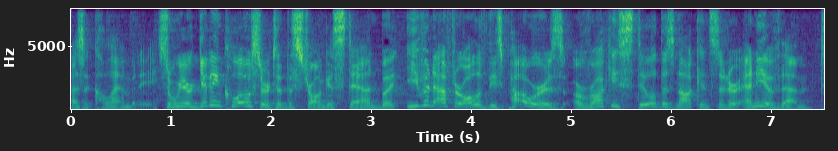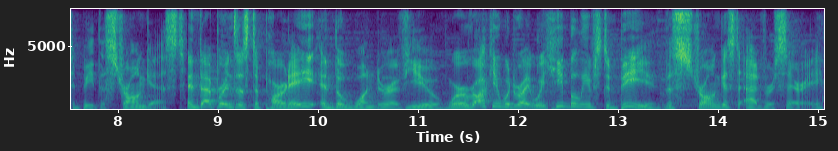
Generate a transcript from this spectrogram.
as a calamity. So we are getting closer to the strongest stand, but even after all of these powers, Araki still does not consider any of them to be the strongest. And that brings us to part 8 and the Wonder of U, where Araki would write what he believes to be the strongest adversary.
